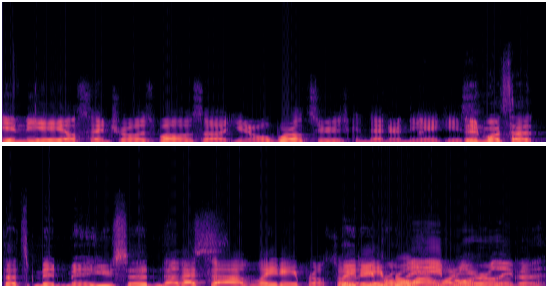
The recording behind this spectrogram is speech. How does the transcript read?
in the AL Central, as well as uh, you know a World Series contender in the Yankees. And what's that? That's mid May, you said? no, that's uh, late April. So Late April, wow. April, 20th early, okay.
